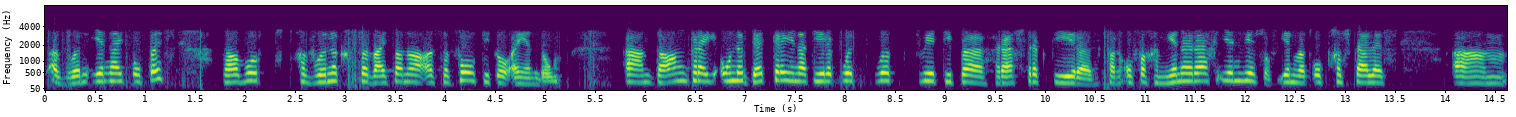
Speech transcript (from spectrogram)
'n wooneenheid op is. Daar word gewoonlik verwys daarna as 'n voltitel eiendom. Um, dan kry onder dit kry jy natuurlik ook ook twee tipe regstrukture van of 'n gemeenereg een wees of een wat opgestel is um,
